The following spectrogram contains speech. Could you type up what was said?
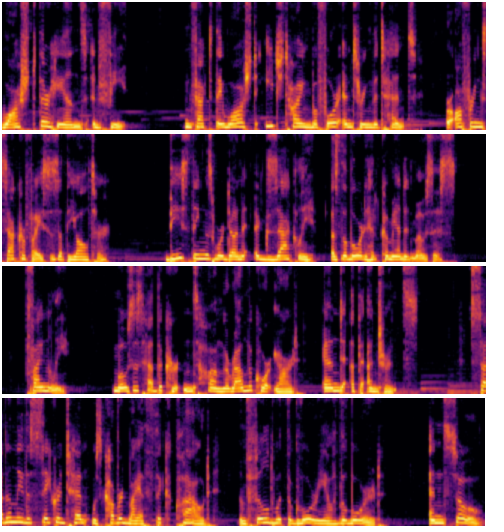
washed their hands and feet. In fact, they washed each time before entering the tent or offering sacrifices at the altar. These things were done exactly as the Lord had commanded Moses. Finally, Moses had the curtains hung around the courtyard and at the entrance. Suddenly, the sacred tent was covered by a thick cloud and filled with the glory of the Lord. And so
